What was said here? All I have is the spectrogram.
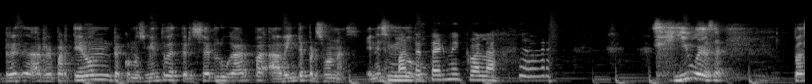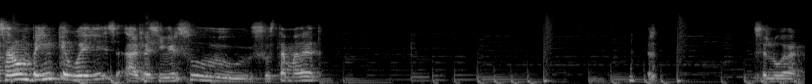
repartieron reconocimiento de tercer lugar a 20 personas en ese mismo técnico a la... sí, güey, o sea, pasaron 20 güeyes a recibir su, su esta madre de tercer lugar.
